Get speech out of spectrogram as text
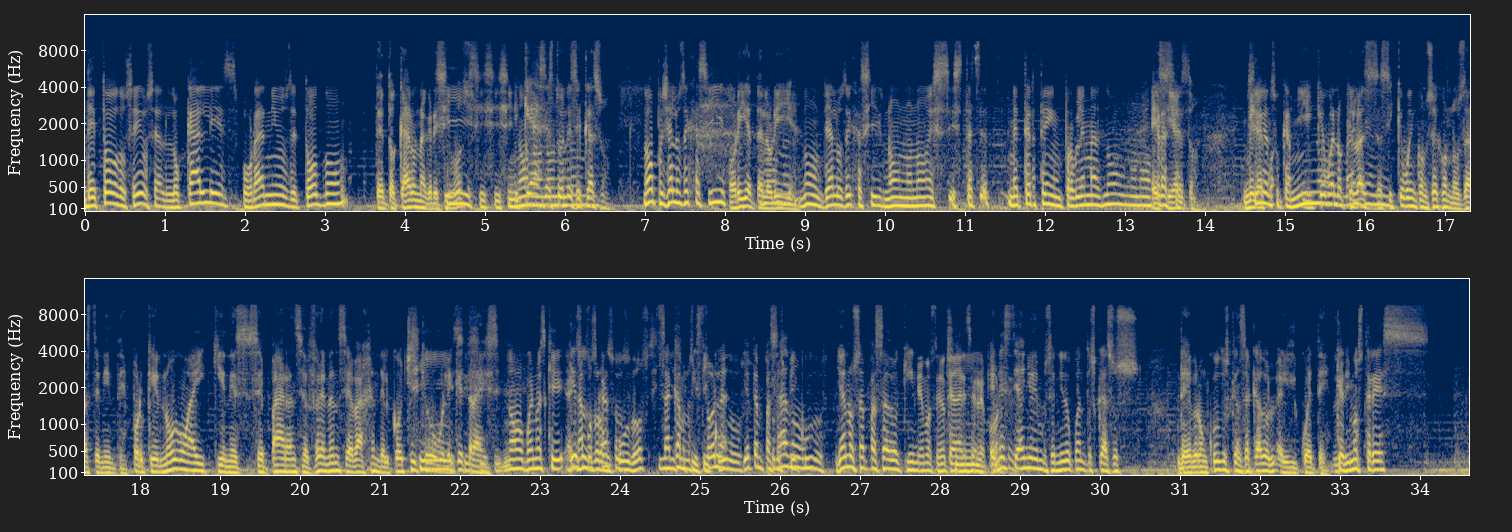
De todos, ¿eh? O sea, locales, foráneos, de todo. ¿Te tocaron agresivos? Sí, sí, sí. sí. ¿Y No, qué no, haces no, tú en no, ese no. caso? No, pues ya los dejas ir. Oríllate a la orilla. No, no, ya los dejas ir. No, no, no. Es, es- meterte en problemas. No, no, no. Es gracias. cierto. Mira, Sigan su camino. Y qué bueno que lo haces así, qué buen consejo nos das, teniente. Porque luego hay quienes se paran, se frenan, se bajan del coche y Sí, qué huele, ¿qué sí, traes? sí, sí. No, bueno, es que Y esos casos, broncudos sí, sacan pistola. picudos, ya te han pasado. picudos. Ya nos ha pasado aquí. Hemos tenido que dar ese reporte. En este año hemos tenido cuántos casos de broncudos que han sacado el, el cohete. Que dimos tres.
